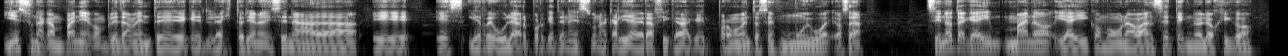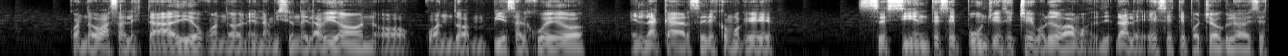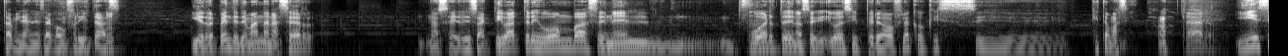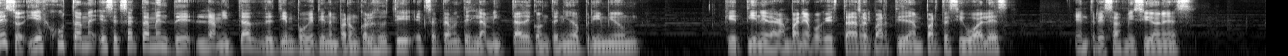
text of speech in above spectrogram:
y es una campaña completamente que la historia no dice nada. Eh, es irregular porque tenés una calidad gráfica que por momentos es muy buena. O sea, se nota que hay mano y hay como un avance tecnológico cuando vas al estadio, cuando en la misión del avión o cuando empieza el juego, en la cárcel, es como que se siente ese punch y decís, che, boludo, vamos, dale, es este pochoclo, es esta milanesa con fritas. y de repente te mandan a hacer, no sé, desactivar tres bombas en el fuerte de no sé qué. Y vos decís, pero flaco, ¿qué es? Eh, ¿Qué estamos haciendo? Claro. Y es eso, y es justamente, es exactamente la mitad de tiempo que tienen para un Call of Duty, exactamente es la mitad de contenido premium que tiene la campaña, porque está repartida en partes iguales entre esas misiones,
